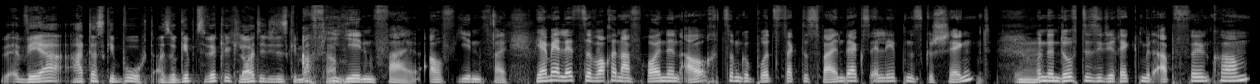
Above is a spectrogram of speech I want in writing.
wer hat das gebucht? Also gibt es wirklich Leute, die das gemacht auf haben? Auf jeden Fall, auf jeden Fall. Wir haben ja letzte Woche einer Freundin auch zum Geburtstag des Weinbergserlebnis geschenkt mhm. und dann durfte sie direkt mit abfüllen kommen.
